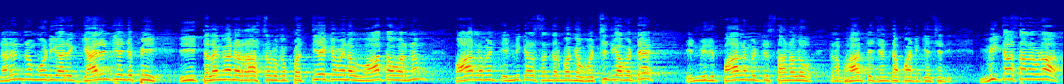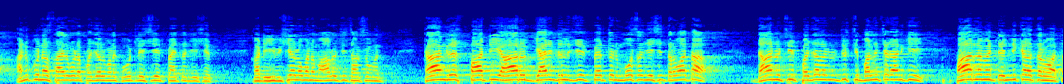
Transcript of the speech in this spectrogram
నరేంద్ర మోడీ గారి గ్యారంటీ అని చెప్పి ఈ తెలంగాణ రాష్ట్రంలో ఒక ప్రత్యేకమైన వాతావరణం పార్లమెంట్ ఎన్నికల సందర్భంగా వచ్చింది కాబట్టి ఎనిమిది పార్లమెంటరీ స్థానాల్లో ఇలా భారతీయ జనతా పార్టీ గెలిచింది. మిగతా స్థానాలు కూడా అనుకున్న స్థాయిలో కూడా ప్రజలు మనకు ఓట్లేసే ప్రయత్నం చేశారు. కాబట్టి ఈ విషయంలో మనం ఆలోచించాల్సిన ఉంది. కాంగ్రెస్ పార్టీ ఆరు గ్యారెంటీల పేరుతో మోసం చేసిన తర్వాత దాని నుంచి ప్రజలను దృష్టి మళ్ళించడానికి పార్లమెంట్ ఎన్నికల తర్వాత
